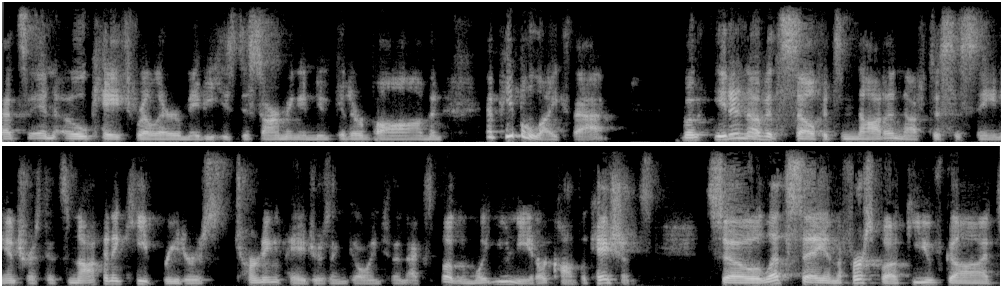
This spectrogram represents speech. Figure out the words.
That's an okay thriller. Maybe he's disarming a nuclear bomb, and, and people like that. But in and of itself, it's not enough to sustain interest. It's not going to keep readers turning pages and going to the next book. And what you need are complications. So let's say in the first book, you've got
